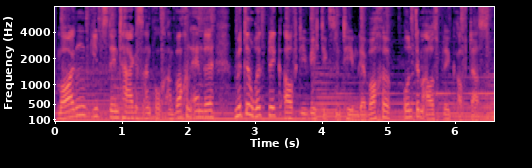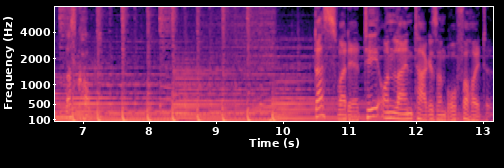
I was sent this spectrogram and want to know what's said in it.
Morgen gibt's den Tagesanbruch am Wochenende mit dem Rückblick auf die wichtigsten Themen der Woche und dem Ausblick auf das, was kommt. Das war der T-Online Tagesanbruch für heute.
